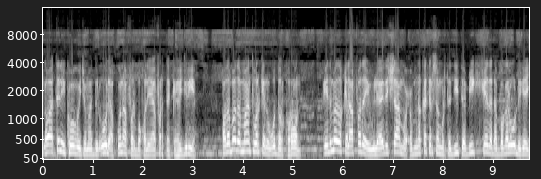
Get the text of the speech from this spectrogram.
labaatanii kooga jamaadul uula kun afar boqol iyo afartanka hijiriya qodobada maanta warkeen ugu darkoroon ciidamada khilaafada ee wilaayada shaam oo xubno ka tirsan murtadiinta biikikeeda dhabagal u dhigay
